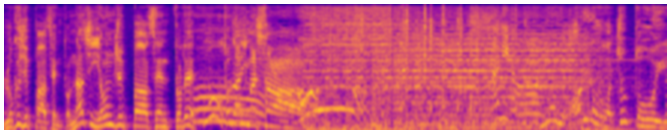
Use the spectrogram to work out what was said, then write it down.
60%、なし40%で、となりました。がちょっと多い。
